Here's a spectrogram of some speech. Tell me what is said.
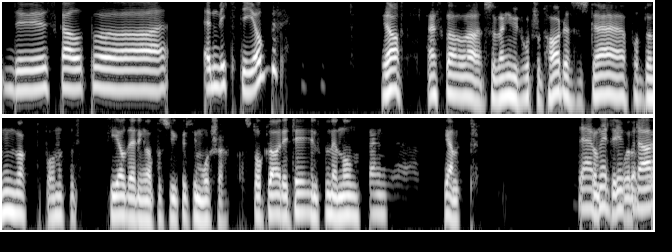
Du skal på en viktig jobb. Ja, jeg skal, så lenge vi fortsatt har det, så skal jeg på døgnvakt på anestesiavdelinga på sykehuset i Mosjø. Stå klar i tilfelle noen trenger hjelp. Det er veldig bra.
